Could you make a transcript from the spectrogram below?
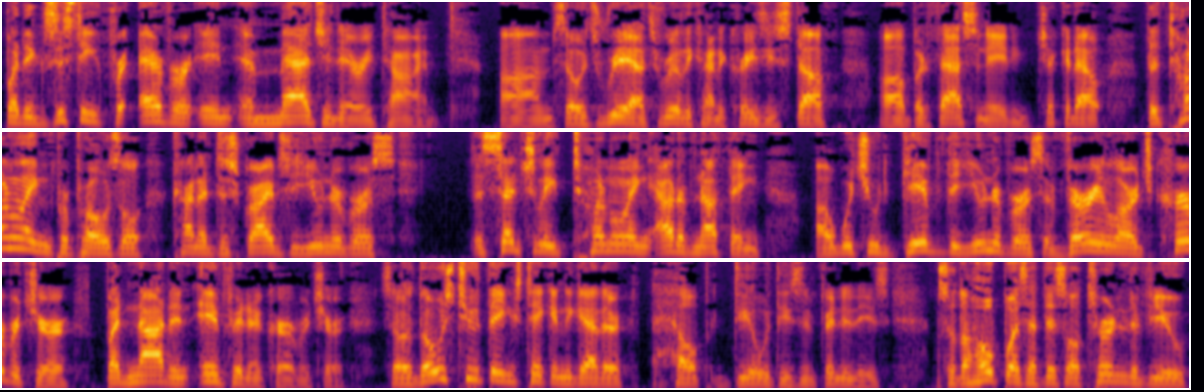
but existing forever in imaginary time. Um, so it's yeah, it's really kind of crazy stuff, uh, but fascinating. Check it out. The tunneling proposal kind of describes the universe essentially tunneling out of nothing uh, which would give the universe a very large curvature, but not an infinite curvature. So those two things taken together help deal with these infinities. So the hope was that this alternative view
